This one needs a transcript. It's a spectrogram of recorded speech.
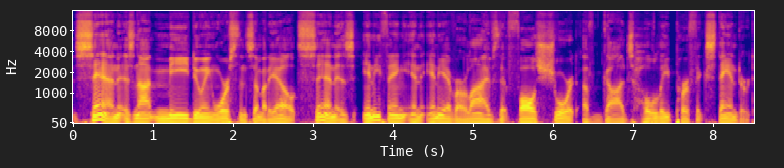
sin is not me doing worse than somebody else. Sin is anything in any of our lives that falls short of God's holy, perfect standard.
